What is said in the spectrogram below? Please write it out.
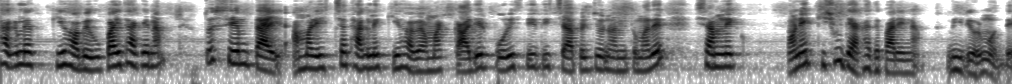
থাকলে কি হবে, উপায় থাকে না। তো সেম তাই, আমার ইচ্ছা থাকলে কি হবে, আমার কাজের পরিস্থিতির চাপের জন্য আমি তোমাদের সামনে অনেক কিছু দেখাতে পারি না ভিডিওর মধ্যে।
